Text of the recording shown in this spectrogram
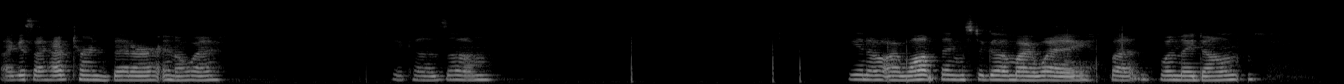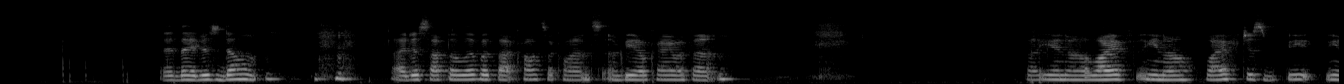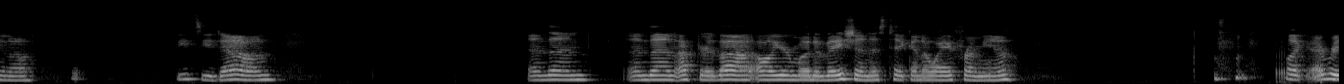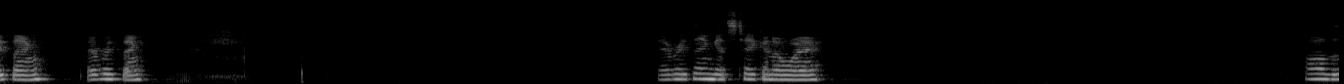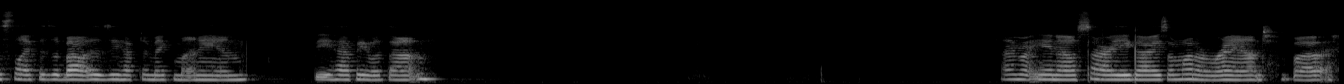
I guess I have turned better in a way. Because um you know, I want things to go my way, but when they don't, eh, they just don't. I just have to live with that consequence and be okay with it. But you know, life, you know, life just beat, you know, beats you down. And then and then after that, all your motivation is taken away from you. like everything, everything. Everything gets taken away. All this life is about is you have to make money and be happy with that. I'm, you know, sorry you guys, I'm on a rant, but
